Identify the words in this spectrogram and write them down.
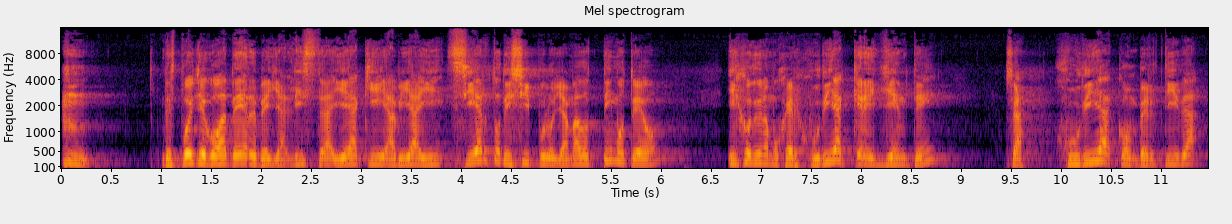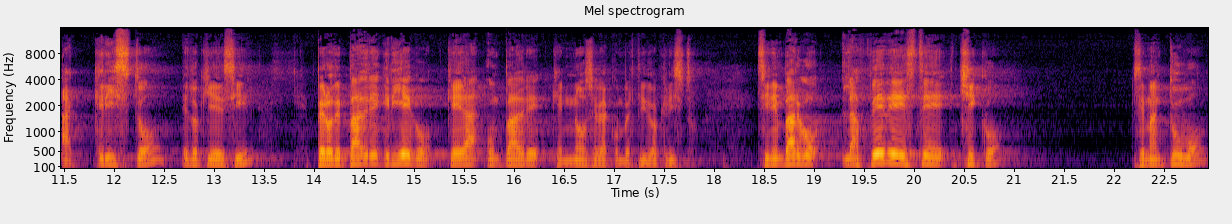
después llegó a Derbe y a Listra, y aquí había ahí cierto discípulo llamado Timoteo, hijo de una mujer judía creyente, o sea, judía convertida a Cristo, es lo que quiere decir, pero de padre griego, que era un padre que no se había convertido a Cristo. Sin embargo, la fe de este chico se mantuvo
